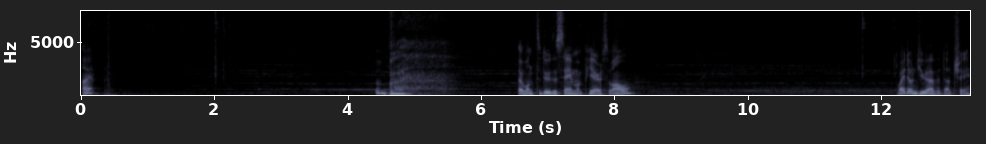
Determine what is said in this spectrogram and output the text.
Alright. I want to do the same up here as well. Why don't you have a duchy?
